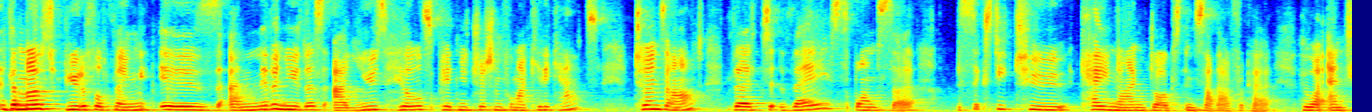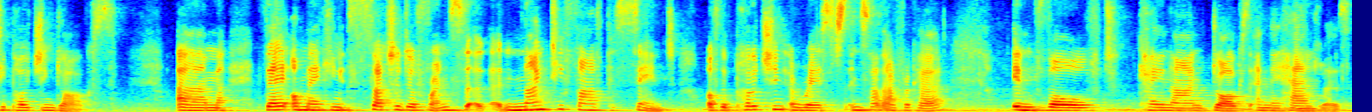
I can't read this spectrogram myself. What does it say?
The most beautiful thing is I never knew this. I use Hills Pet Nutrition for my kitty cats. Turns out that they sponsor 62 canine dogs in South Africa who are anti poaching dogs. Um, they are making such a difference. Uh, uh, 95% of the poaching arrests in South Africa involved canine dogs and their handlers.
